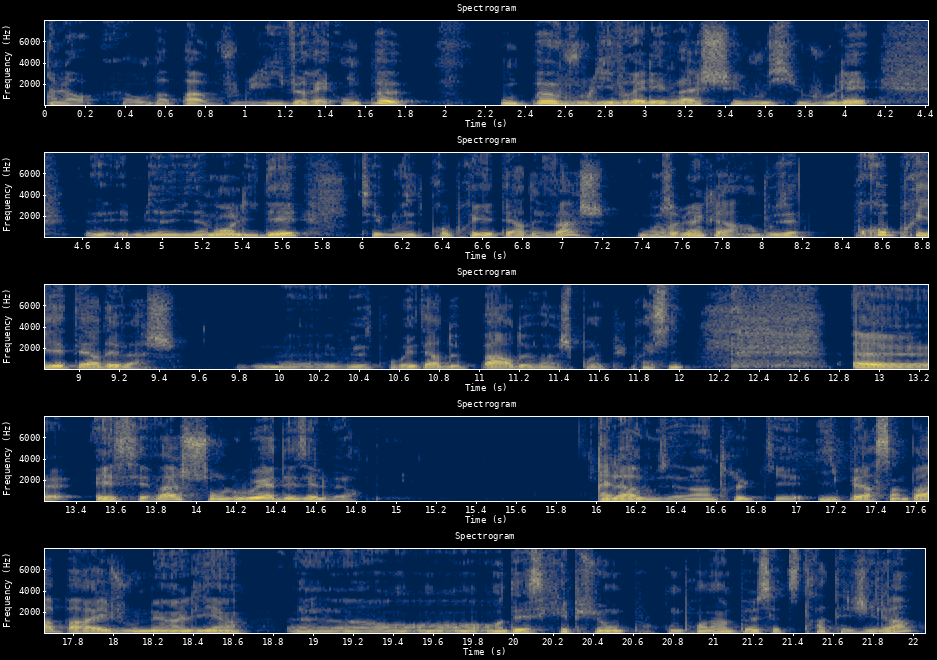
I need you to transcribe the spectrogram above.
Alors, on va pas vous livrer, on peut, on peut vous livrer les vaches chez vous si vous voulez. bien évidemment, l'idée, c'est que vous êtes propriétaire des vaches, bon, c'est bien clair, hein, vous êtes propriétaire des vaches. Euh, vous êtes propriétaire de parts de vaches, pour être plus précis. Euh, et ces vaches sont louées à des éleveurs. Et là, vous avez un truc qui est hyper sympa. Pareil, je vous mets un lien euh, en, description pour comprendre un peu cette stratégie-là.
